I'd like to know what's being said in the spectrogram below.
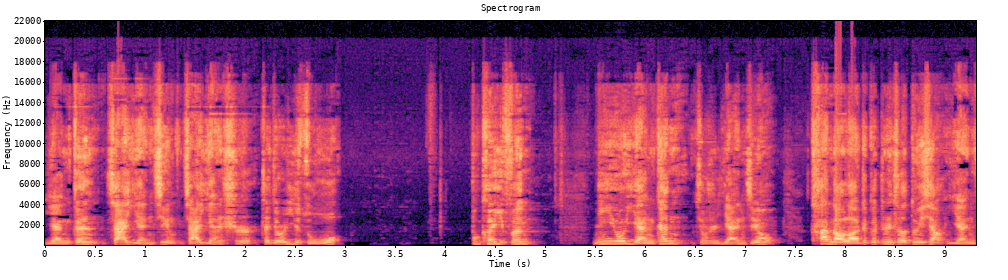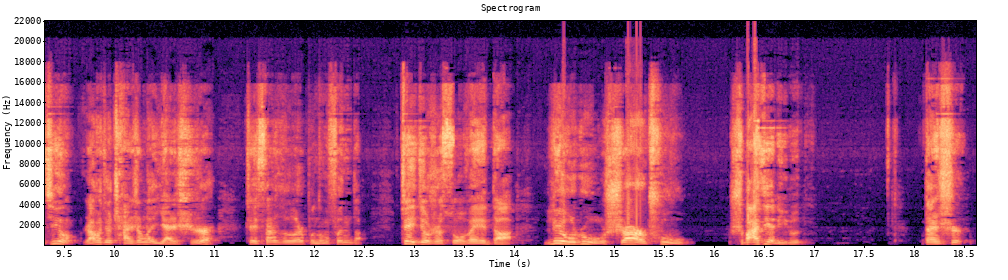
眼根加眼镜加眼石，这就是一组，不可以分。你有眼根就是眼睛看到了这个认识的对象眼镜，然后就产生了眼识，这三合合是不能分的。这就是所谓的六入十二处十八界理论。但是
